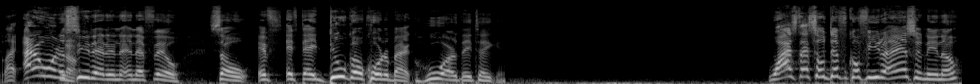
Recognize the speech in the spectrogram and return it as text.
Like I don't want to No. see that in the NFL. So if if they do go quarterback, who are they taking? Why is that so difficult for you to answer, Nino?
